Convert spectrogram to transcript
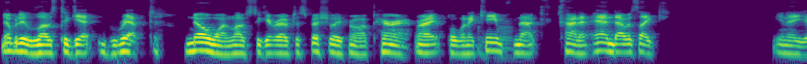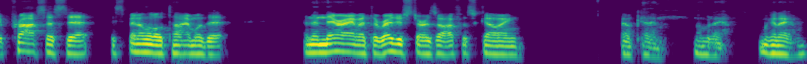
nobody loves to get ripped no one loves to get ripped especially from a parent right but when it came mm-hmm. from that kind of end i was like you know you process it you spend a little time with it and then there i am at the registrar's office going okay i'm gonna I'm gonna I'm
